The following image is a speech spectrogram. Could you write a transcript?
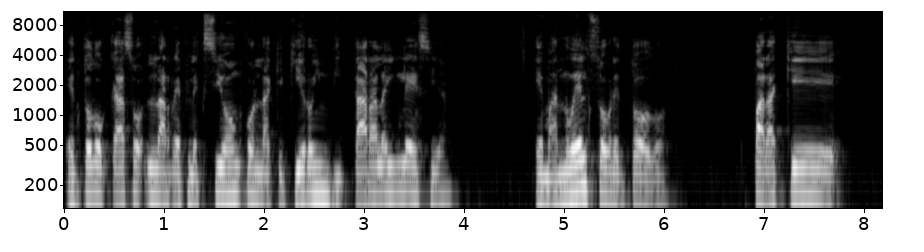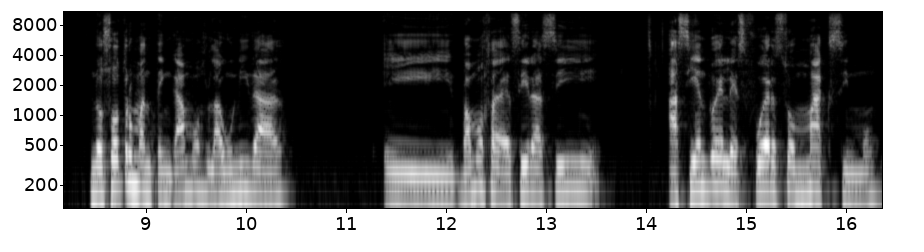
en todo caso, la reflexión con la que quiero invitar a la iglesia, Emanuel sobre todo, para que nosotros mantengamos la unidad y vamos a decir así, haciendo el esfuerzo máximo,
